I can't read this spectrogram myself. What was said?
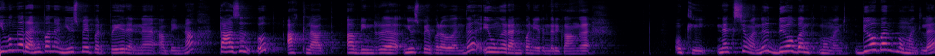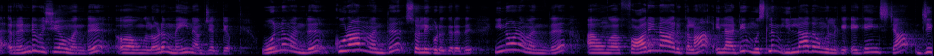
இவங்க ரன் பண்ண நியூஸ் பேப்பர் பேர் என்ன அப்படின்னா தாசில் உத் அஹ்லாத் அப்படின்ற நியூஸ் பேப்பரை வந்து இவங்க ரன் பண்ணியிருந்திருக்காங்க. ஓகே நெக்ஸ்ட்டு வந்து தியோபந்த் மூமெண்ட். தியோபந்த் மூமெண்ட்டில் ரெண்டு விஷயம் வந்து அவங்களோட மெயின் அப்ஜெக்டிவ் ஒன்று வந்து குரான் வந்து சொல்லி கொடுக்கறது. இன்னொன்று வந்து அவங்க ஃபாரினாக இருக்கலாம் இல்லாட்டி முஸ்லீம் இல்லாதவங்களுக்கு எகெயின்ஸ்டாக ஜி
